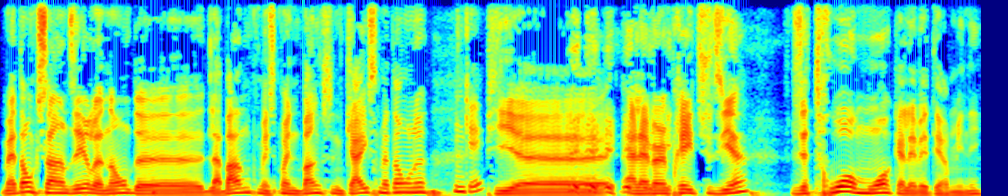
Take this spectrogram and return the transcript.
Mettons que sans dire le nom de, de la banque, mais c'est pas une banque, c'est une caisse, mettons là. Puis euh, elle avait un prêt étudiant. Ça faisait trois mois qu'elle avait terminé.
